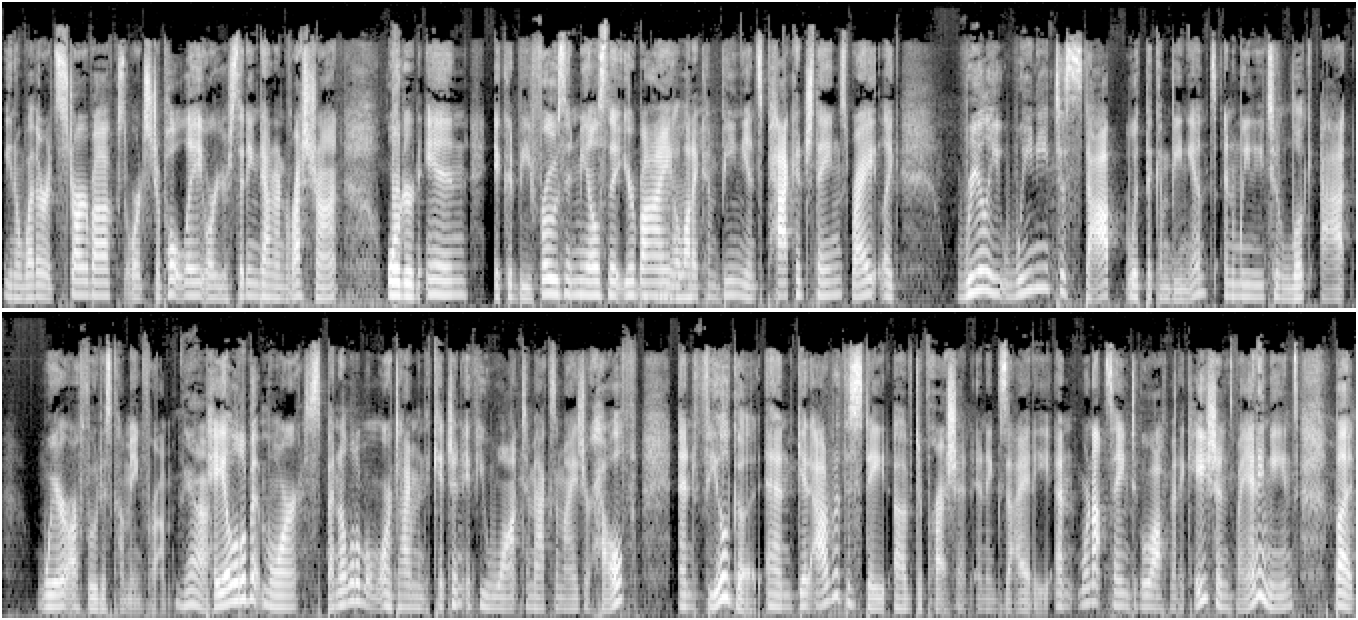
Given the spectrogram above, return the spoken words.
you know, whether it's Starbucks or it's Chipotle or you're sitting down in a restaurant, ordered in, it could be frozen meals that you're buying, a lot mm-hmm. of convenience packaged things, right? Like, really we need to stop with the convenience and we need to look at where our food is coming from. Yeah. Pay a little bit more, spend a little bit more time in the kitchen if you want to maximize your health and feel good and get out of the state of depression and anxiety. And we're not saying to go off medications by any means, but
